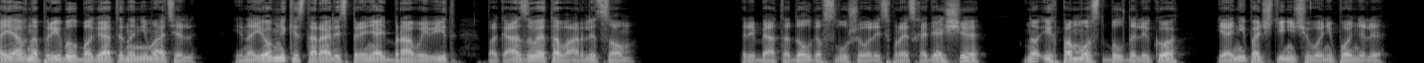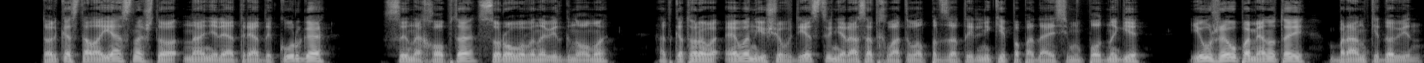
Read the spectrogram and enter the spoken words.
явно прибыл богатый наниматель, и наемники старались принять бравый вид, показывая товар лицом. Ребята долго вслушивались в происходящее, но их помост был далеко, и они почти ничего не поняли. Только стало ясно, что наняли отряды Курга, сына Хопта, сурового на вид гнома, от которого Эван еще в детстве не раз отхватывал подзатыльники, попадаясь ему под ноги, и уже упомянутой Бранки Довин.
